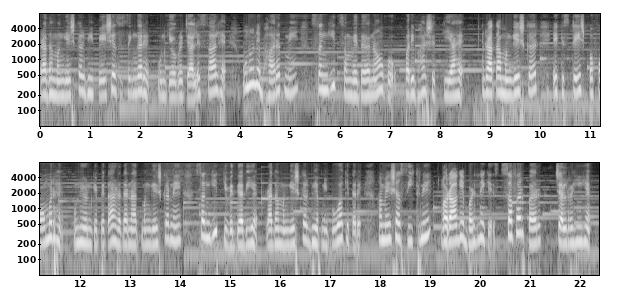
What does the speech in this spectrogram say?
राधा मंगेशकर भी पेशे से सिंगर हैं। उनकी उम्र 40 साल है। उन्होंने भारत में संगीत संवेदनाओं को परिभाषित किया है। राधा मंगेशकर एक स्टेज परफॉर्मर हैं। उन्हें उनके पिता हृदयनाथ मंगेशकर ने संगीत की विद्या दी है। राधा मंगेशकर भी अपनी बुआ की तरह हमेशा सीखने और आगे बढ़ने के सफ़र पर चल रही हैं।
